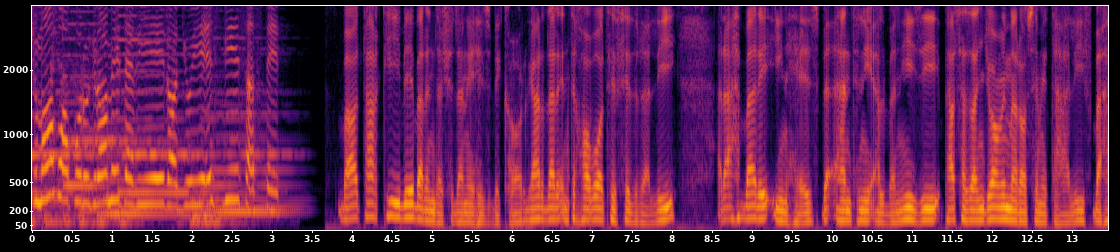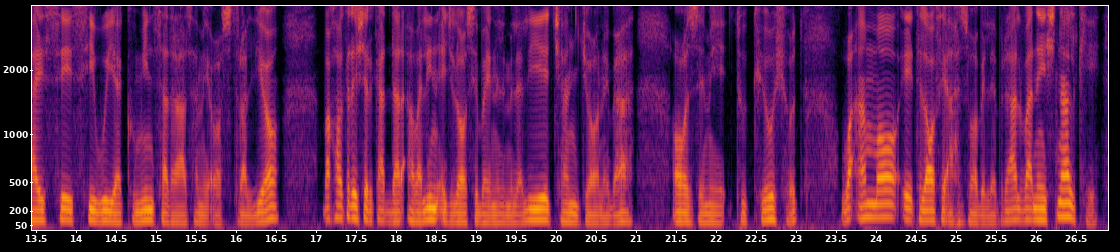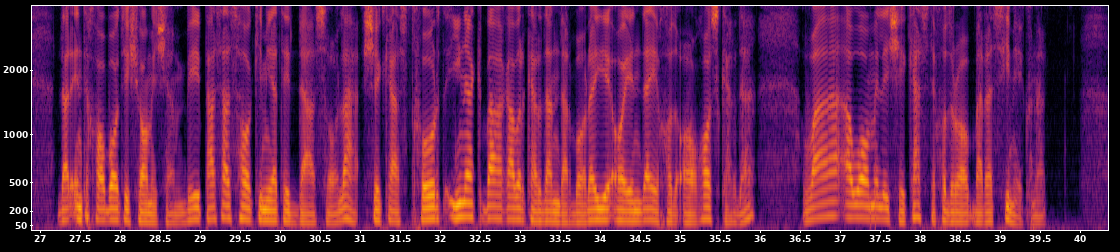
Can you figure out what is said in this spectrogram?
شما با پروگرام دری رادیوی SBS هستید. با تعقیب برنده شدن حزب کارگر در انتخابات فدرالی رهبر این حزب انتونی البنیزی پس از انجام مراسم تحلیف به حیث سی و یکمین صدر اعظم استرالیا به خاطر شرکت در اولین اجلاس بین المللی چند جانبه عازم توکیو شد و اما ائتلاف احزاب لیبرال و نیشنل که در انتخابات شام شنبه پس از حاکمیت ده ساله شکست خورد اینک به قبر کردن درباره آینده خود آغاز کرده و عوامل شکست خود را بررسی می کند.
